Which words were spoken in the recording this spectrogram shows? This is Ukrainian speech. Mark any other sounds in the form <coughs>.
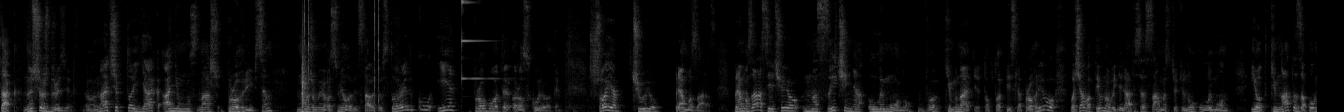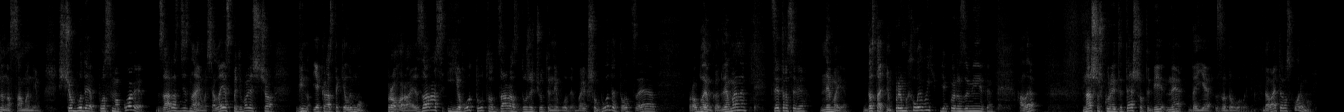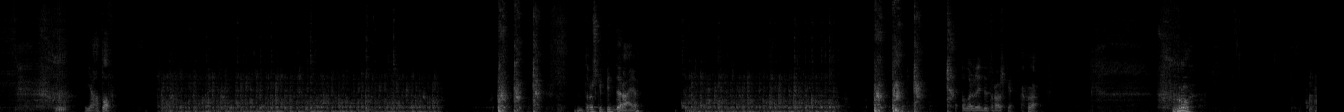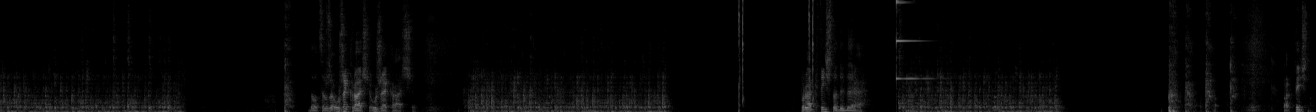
Так, ну що ж, друзі, начебто як анімус наш прогрівся. Можемо його сміло відставити в сторінку і пробувати розкурювати. Що я чую прямо зараз? Прямо зараз я чую насичення лимону в кімнаті. Тобто після прогріву почав активно виділятися саме з тютюну лимон. І от кімната заповнена саме ним. Що буде по смакові, зараз дізнаємося. Але я сподіваюся, що він якраз таки лимон прогорає зараз, і його тут от зараз дуже чути не буде. Бо якщо буде, то це проблемка для мене. Цитрусові не моє. Достатньо примхливий, як ви розумієте. Але нащо ж курити те, що тобі не дає задоволення? Давайте розкоримо. Я готов. Трошки піддирає. <coughs> Може, йде трошки. Фу. <coughs> Це вже уже краще, уже краще. Практично не дере. <coughs> Практично.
